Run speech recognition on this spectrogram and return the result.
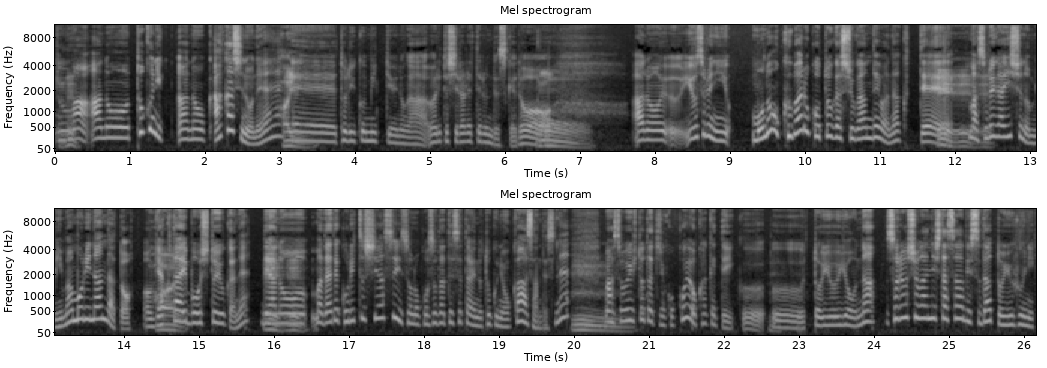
ね、まあ、あの特にあの明石のね、はい、えー、取り組みっていうのが割と知られてるんですけどあの要するに物を配ることが主眼ではなくて、えー、まあ、それが一種の見守りなんだと、虐待防止というかね、はい、であのまあ、大体孤立しやすいその子育て世帯の特にお母さんですね、まあ、そういう人たちにこう声をかけていく、うというような、それを主眼にしたサービスだというふうに、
